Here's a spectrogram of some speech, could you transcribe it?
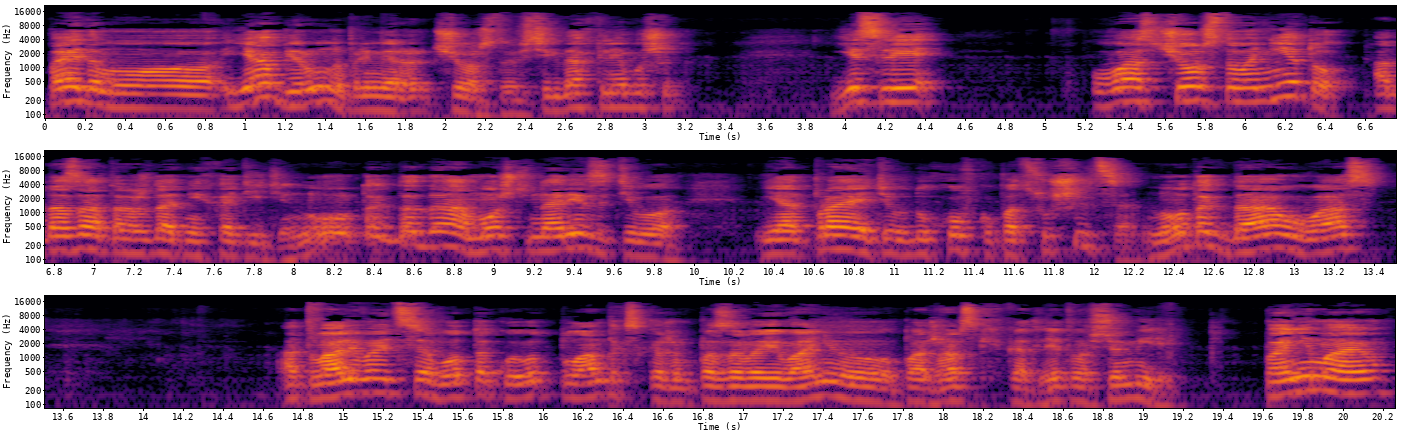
Поэтому я беру, например, черствый всегда хлебушек. Если у вас черствого нету, а до завтра ждать не хотите, ну тогда да, можете нарезать его и отправить его в духовку подсушиться. Но тогда у вас отваливается вот такой вот план, так скажем, по завоеванию пожарских котлет во всем мире. Понимаю.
